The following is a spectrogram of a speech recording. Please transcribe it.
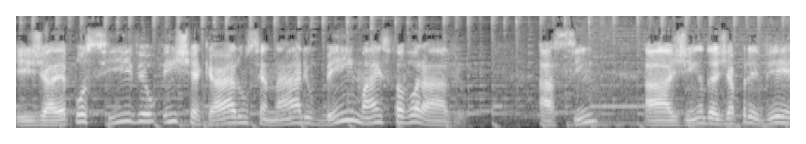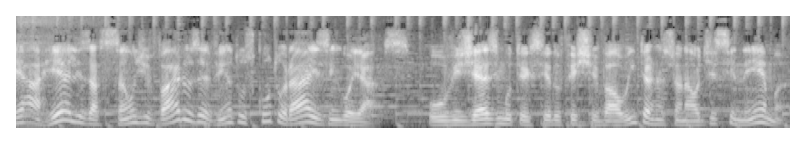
e já é possível enxergar um cenário bem mais favorável. Assim, a agenda já prevê a realização de vários eventos culturais em Goiás. O 23º Festival Internacional de Cinema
